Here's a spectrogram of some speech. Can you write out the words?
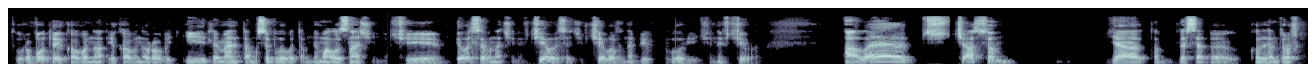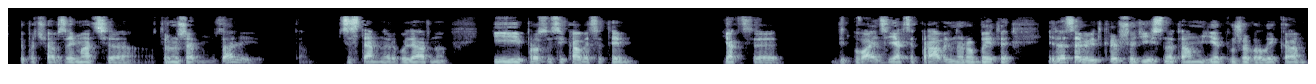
ту роботу, яка вона яка вона робить, і для мене там особливо там не мало значення, чи вчилася вона, чи не вчилася, чи вчила вона біологію, чи не вчила. Але з часом я там для себе, коли там трошки почав займатися в тренажерному залі, там системно, регулярно, і просто цікавитися тим, як це відбувається, як це правильно робити, і для себе відкрив, що дійсно там є дуже велика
